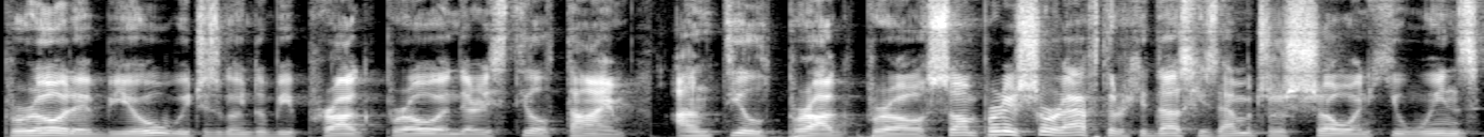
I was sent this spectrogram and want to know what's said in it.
Pro debut, which is going to be Prague Pro, and there is still time until Prague Pro. So I'm pretty sure after he does his amateur show and he wins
